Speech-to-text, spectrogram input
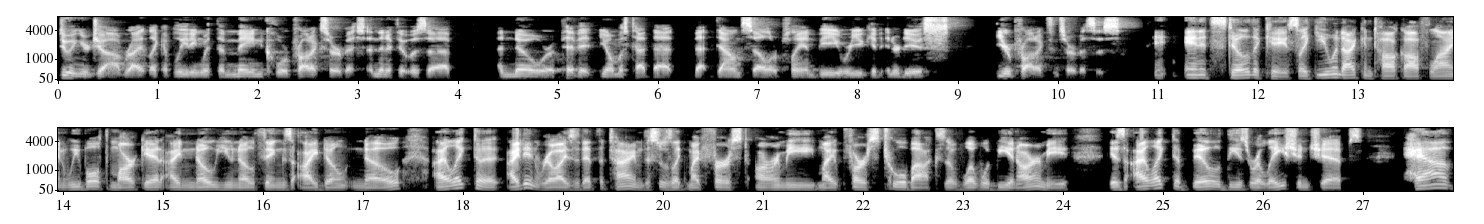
doing your job, right? Like of leading with the main core product service. And then if it was a a no or a pivot, you almost had that that downsell or plan B where you could introduce your products and services. And it's still the case. Like you and I can talk offline. We both market. I know you know things I don't know. I like to, I didn't realize it at the time. This was like my first army, my first toolbox of what would be an army. Is I like to build these relationships have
